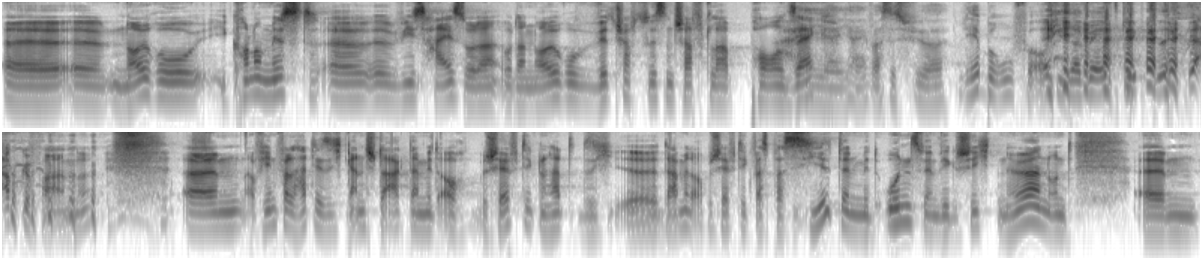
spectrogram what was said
äh, äh, Neuroeconomist, äh, wie es heißt, oder, oder Neurowirtschaftswissenschaftler Paul Zack. Ja, ja, was es für Lehrberufe auf dieser Welt gibt. Abgefahren. Ne? ähm, auf jeden Fall hat er sich ganz stark damit auch beschäftigt und hat sich äh, damit auch beschäftigt, was passiert denn mit uns, wenn wir Geschichten hören und ähm,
